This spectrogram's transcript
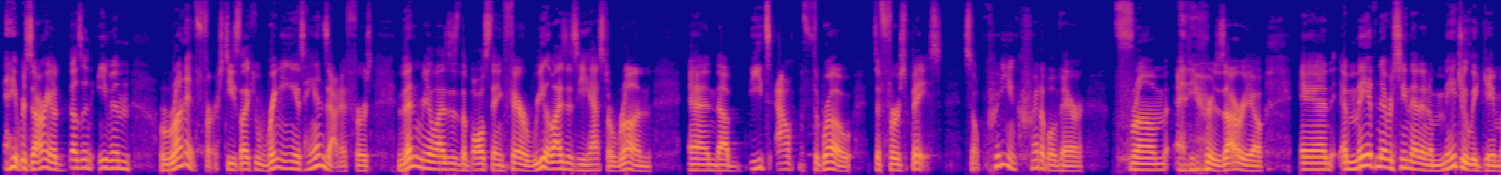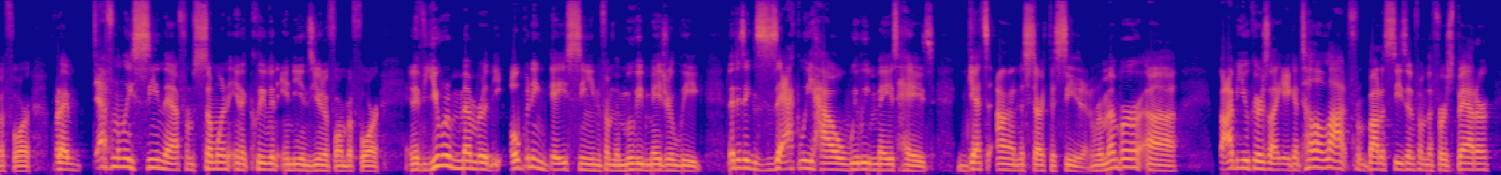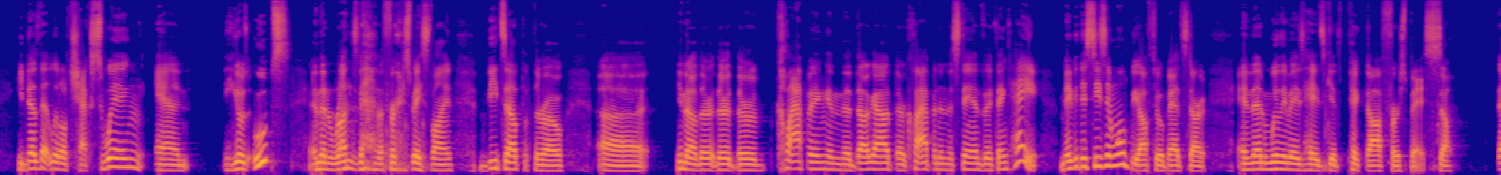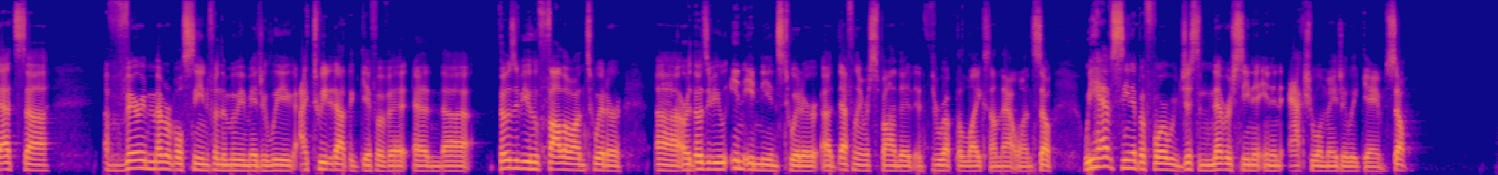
Eddie Rosario doesn't even run it first. He's like wringing his hands out at first, then realizes the ball's staying fair, realizes he has to run, and uh, beats out the throw to first base. So pretty incredible there from Eddie Rosario. And I may have never seen that in a major league game before, but I've definitely seen that from someone in a Cleveland Indians uniform before. And if you remember the opening day scene from the movie Major League, that is exactly how Willie Mays Hayes gets on to start the season. Remember, uh, Bob Uecker's like, you can tell a lot from, about a season from the first batter. He does that little check swing and he goes, oops, and then runs down the first base line, beats out the throw. Uh, you know, they're they're they're clapping in the dugout, they're clapping in the stands. They think, hey, maybe this season won't be off to a bad start. And then Willie Mays Hayes gets picked off first base. So that's uh a very memorable scene from the movie Major League. I tweeted out the GIF of it, and uh, those of you who follow on Twitter, uh, or those of you in Indians Twitter, uh, definitely responded and threw up the likes on that one. So we have seen it before. We've just never seen it in an actual Major League game. So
